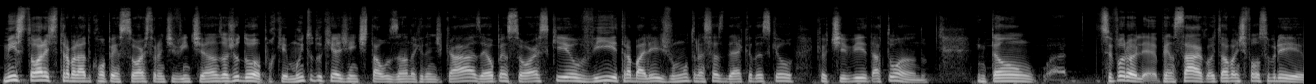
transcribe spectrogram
Minha história de ter trabalhado com open source durante 20 anos ajudou, porque muito do que a gente está usando aqui dentro de casa é open source que eu vi e trabalhei junto nessas décadas que eu, que eu tive atuando. Então, se for olhar, pensar, a gente falou sobre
